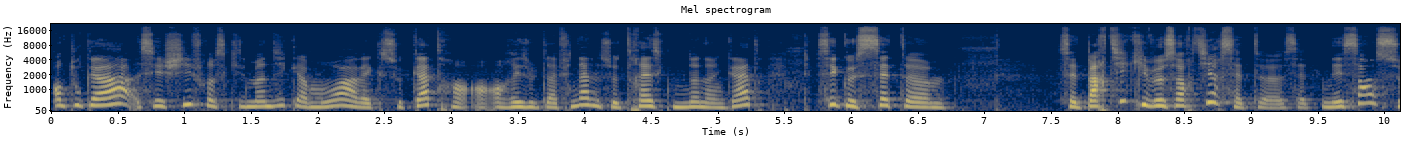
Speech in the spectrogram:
En tout cas, ces chiffres, ce qu'ils m'indiquent à moi avec ce 4 en, résultat final, ce 13 qui me donne un 4, c'est que cette, euh, cette partie qui veut sortir, cette, euh, cette naissance,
